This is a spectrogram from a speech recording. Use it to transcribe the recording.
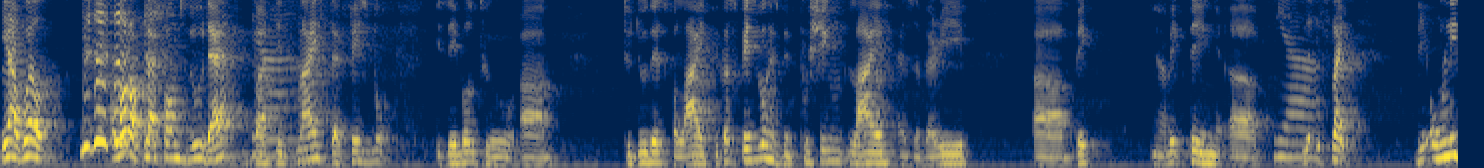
Yeah, well, a lot of platforms do that, but Yeah. it's nice that Facebook is able to um, to do this for live because Facebook has been pushing live as a very uh, big Yeah. big thing. Uh, Yeah. it's like the only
